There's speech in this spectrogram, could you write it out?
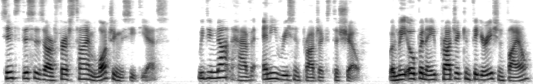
Since this is our first time launching the CTS, we do not have any recent projects to show. When we open a project configuration file,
